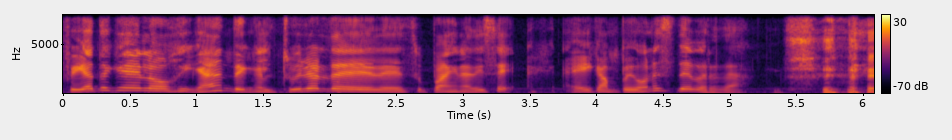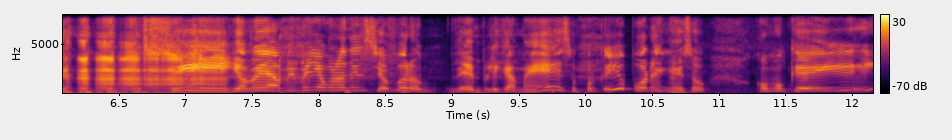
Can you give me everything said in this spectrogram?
Fíjate que los gigantes en el Twitter de, su página dice eh, campeones de verdad. Sí, yo me, a mí me llamó la atención, pero explícame eso. ¿Por qué ellos ponen eso? Como que, y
